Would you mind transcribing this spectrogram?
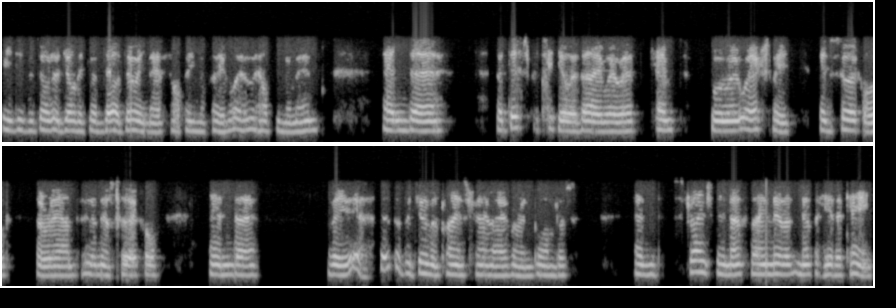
he did a jolly good job doing that, helping the people, helping the men, and uh, but this particular day, we were camped, we were actually encircled around in a circle, and uh, the uh, the German planes came over and bombed us. And strangely enough, they never never hit a tank,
